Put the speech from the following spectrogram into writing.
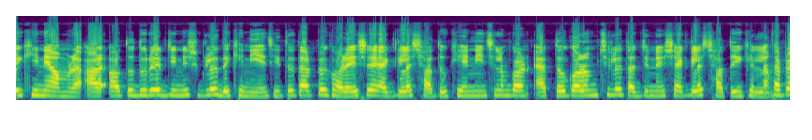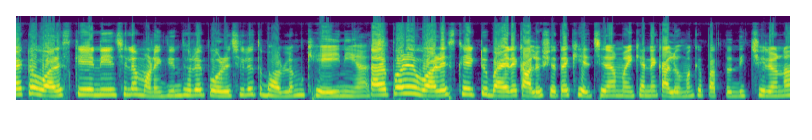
দেখিনি আমরা। আর অত দূরের জিনিসগুলো দেখে নিয়েছি। তো তারপর ঘরে এসে এক গ্লাস ছাতু খেয়ে নিয়েছিলাম, কারণ এত গরম ছিল, তার জন্য এসে এক গ্লাস ছাতুই খেলাম। তারপর একটা ওয়ারেস খেয়ে নিয়েছিলাম, অনেকদিন ধরে পড়েছিল, তো ভাবলাম খেয়েই নিয়ে। তারপরে ওয়ারেস খেয়ে একটু বাইরে কালুর সাথে খেলছিলাম এখানে কালু আমাকে পাত্তা দিচ্ছিল না।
